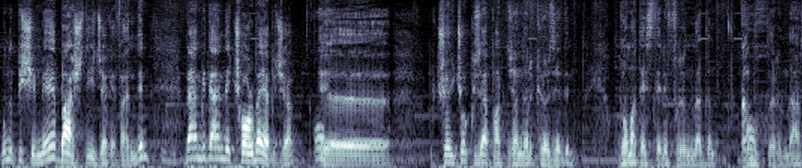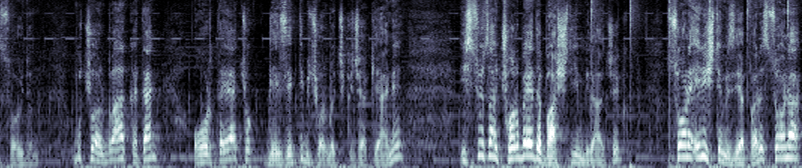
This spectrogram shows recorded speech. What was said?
bunu pişirmeye başlayacak efendim. Ben bir tane de çorba yapacağım. Ee, şöyle çok güzel patlıcanları közledim. Domatesleri fırınladım. Kabuklarından soydum. Bu çorba hakikaten ortaya çok lezzetli bir çorba çıkacak yani. İstiyorsan çorbaya da başlayayım birazcık. Sonra eriştemizi yaparız. Sonra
